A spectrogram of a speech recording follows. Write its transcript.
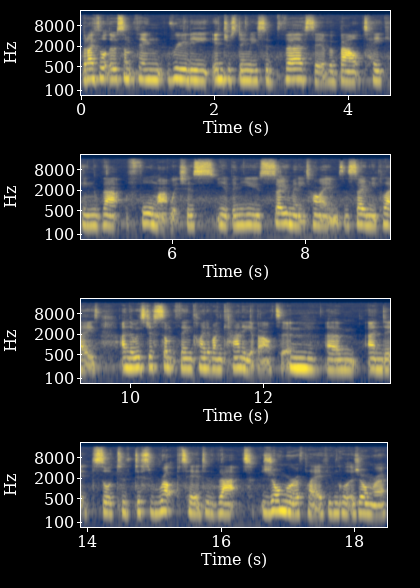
But I thought there was something really interestingly subversive about taking that format, which has you know been used so many times in so many plays, and there was just something kind of uncanny about it, um, and it sort of disrupted that genre of play, if you can call it a genre,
